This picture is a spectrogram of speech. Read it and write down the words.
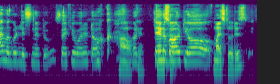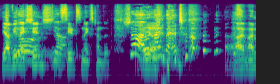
I'm a good listener too. So if you want to talk Ah, or tell Thanks about your my stories. Yeah, we'll Your- exchange yeah. seats next time. Then sure, I would Yeah. like that. I'm I'm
